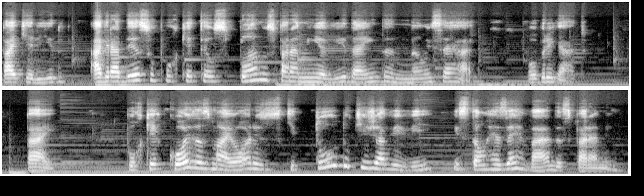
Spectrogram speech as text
Pai querido, agradeço porque teus planos para a minha vida ainda não encerraram. Obrigado. Pai, porque coisas maiores que tudo que já vivi estão reservadas para mim.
